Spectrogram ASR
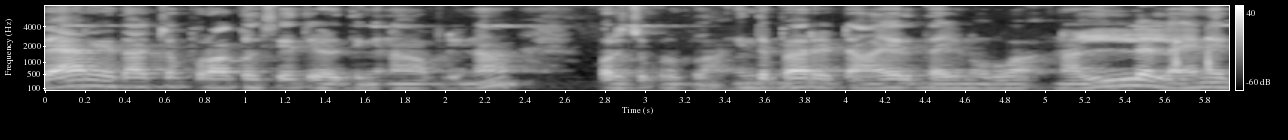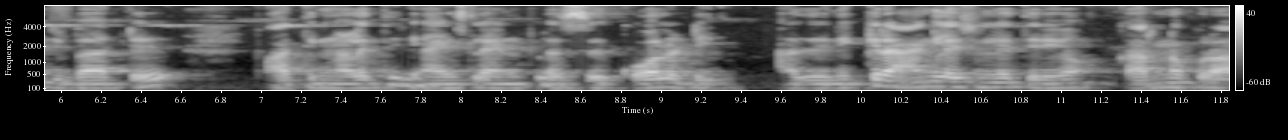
வேறு ஏதாச்சும் புறாக்கள் சேர்த்து எடுத்திங்கன்னா அப்படின்னா குறைச்சி கொடுக்கலாம். இந்த பேர் ரேட்டு ஆயிரத்தி ஐநூறுரூவா நல்ல லைனேஜ் பேட்டு பார்த்திங்கனாலே தெரியும். ஐஸ்லைன் ப்ளஸ்ஸு குவாலிட்டி அது நிற்கிற ஆங்கிலேஷன்லேயே தெரியும். கர்ணபுரா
